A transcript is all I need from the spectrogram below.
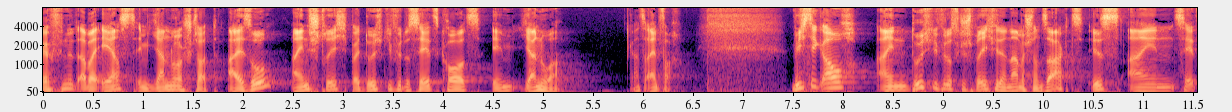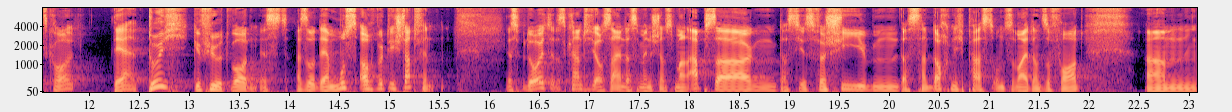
Er findet aber erst im Januar statt. Also ein Strich bei durchgeführten Sales Calls im Januar. Ganz einfach. Wichtig auch, ein durchgeführtes Gespräch, wie der Name schon sagt, ist ein Sales Call, der durchgeführt worden ist. Also der muss auch wirklich stattfinden. Das bedeutet, es kann natürlich auch sein, dass Menschen das mal absagen, dass sie es verschieben, dass es dann doch nicht passt und so weiter und so fort. Ähm,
